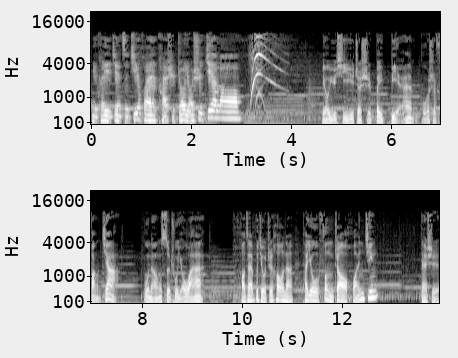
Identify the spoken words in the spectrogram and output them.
你可以借此机会开始周游世界喽。刘禹锡这是被贬，不是放假，不能四处游玩。好在不久之后呢，他又奉诏还京。但是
